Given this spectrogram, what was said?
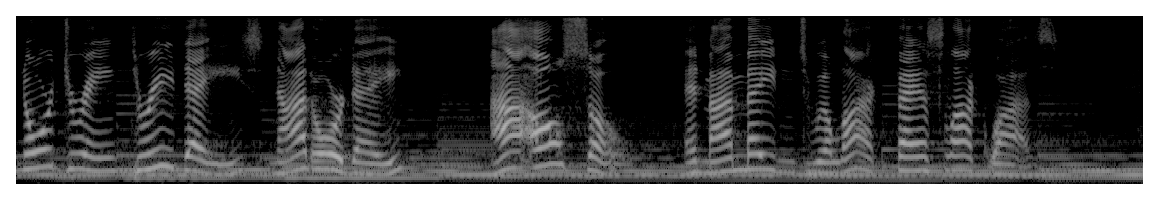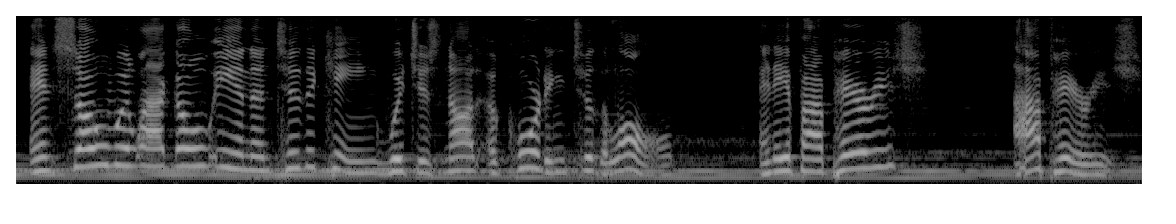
nor drink three days, night or day I also and my maidens will like fast likewise. And so will I go in unto the king, which is not according to the law. And if I perish, I perish.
